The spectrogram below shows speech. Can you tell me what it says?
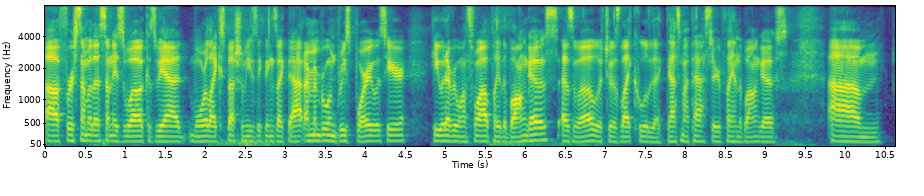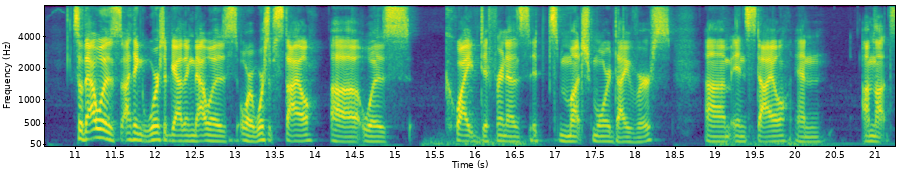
Uh, for some of those Sundays as well, because we had more like special music, things like that. I remember when Bruce Bory was here, he would every once in a while play the bongos as well, which was like cool to be like, that's my pastor playing the bongos. Um, so that was, I think, worship gathering. That was, or worship style, uh, was quite different as it's much more diverse um, in style. And I'm not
